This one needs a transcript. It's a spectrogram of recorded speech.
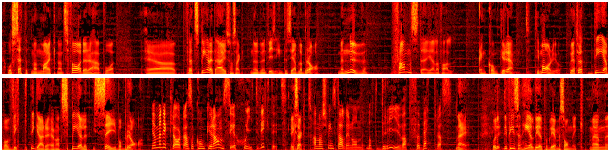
och sättet man marknadsförde det här på. Uh, för att spelet är ju som sagt nödvändigtvis inte så jävla bra. Men nu fanns det i alla fall en konkurrent till Mario. Och jag tror att det var viktigare än att spelet i sig var bra. Ja men det är klart, alltså konkurrens är skitviktigt. Exakt. Annars finns det aldrig någon, något driv att förbättras. Nej. Och det, det finns en hel del problem med Sonic, men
